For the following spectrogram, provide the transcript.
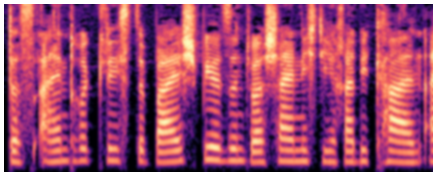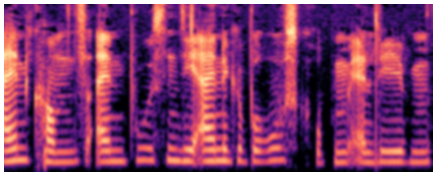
das eindrücklichste Beispiel sind wahrscheinlich die radikalen Einkommenseinbußen, die einige Berufsgruppen erleben.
